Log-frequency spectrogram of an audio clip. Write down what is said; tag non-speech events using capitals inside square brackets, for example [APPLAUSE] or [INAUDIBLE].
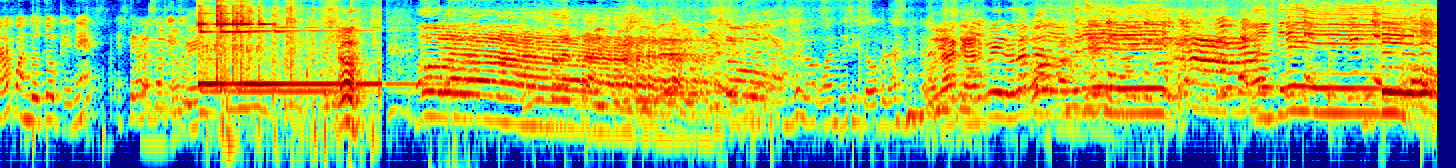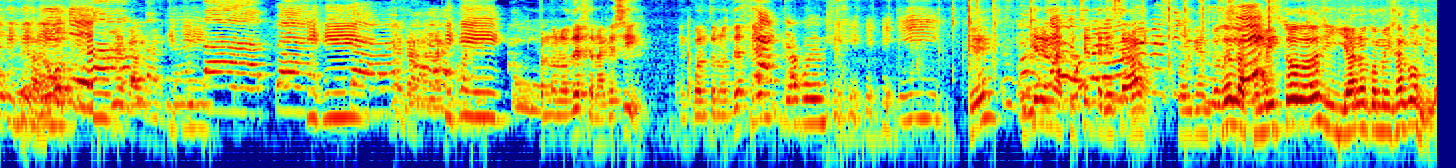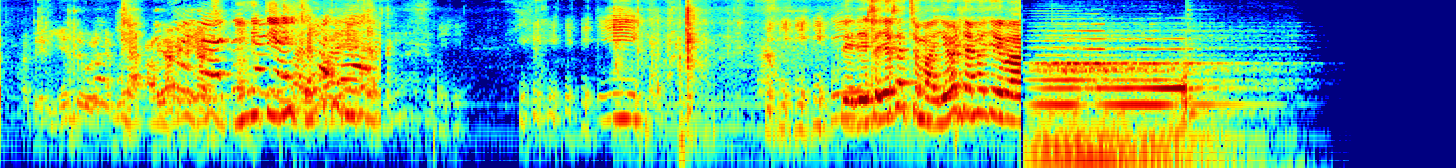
Ahora cuando toquen, ¿eh? Esperaros a que toquen. ¡Ah! Fran. Hola Carmen, hola Andrés. Andrés. Cuando nos dejen, ¿a que sí? En cuanto nos dejen. Ya podemos. [LAUGHS] ¿Qué? ¿Tú quieres una chuche, Teresa? Porque entonces las coméis todas y ya no coméis albóndiga. Atrevillente, por ejemplo. A ver, que te caes. Teresa ya se ha hecho mayor, ya no lleva.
